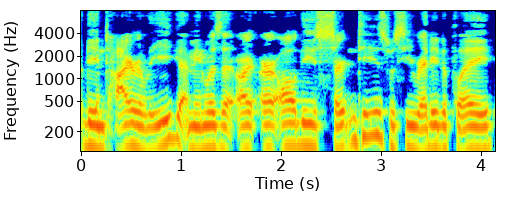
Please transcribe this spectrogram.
the entire league. I mean, was it, are, are all these certainties? Was he ready to play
